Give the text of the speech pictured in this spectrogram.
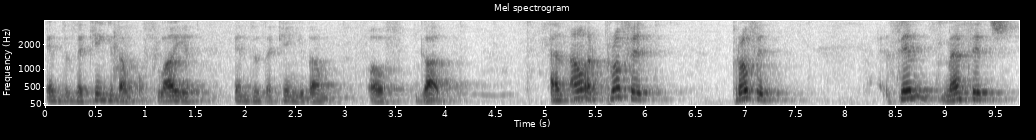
into the kingdom of light, into the kingdom of God. And our prophet, prophet sends message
